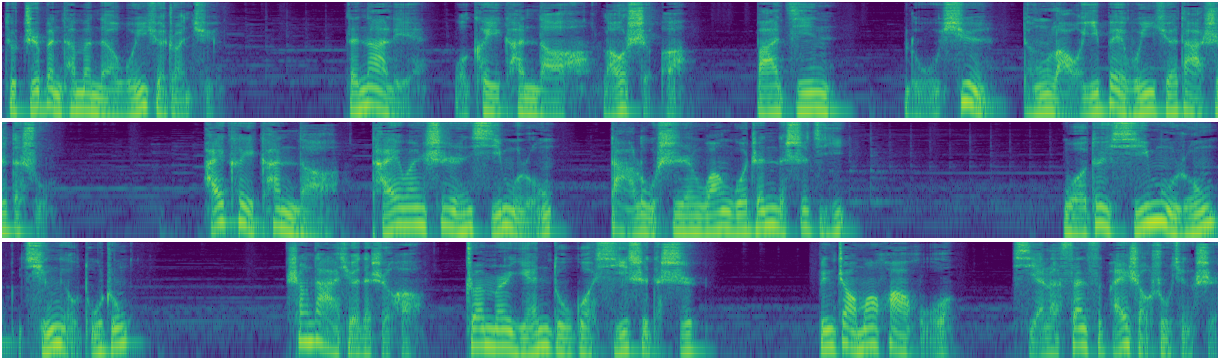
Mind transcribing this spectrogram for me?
就直奔他们的文学专区，在那里我可以看到老舍、巴金、鲁迅等老一辈文学大师的书，还可以看到台湾诗人席慕容、大陆诗人汪国真的诗集。我对席慕容情有独钟。上大学的时候，专门研读过席氏的诗，并照猫画虎写了三四百首抒情诗。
